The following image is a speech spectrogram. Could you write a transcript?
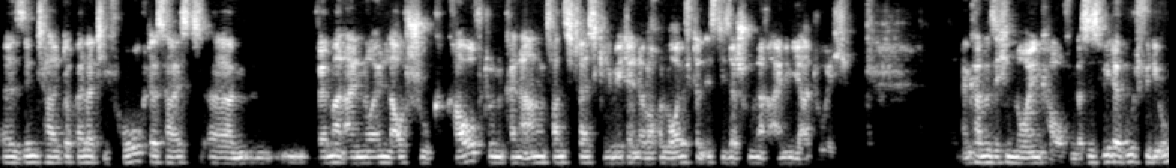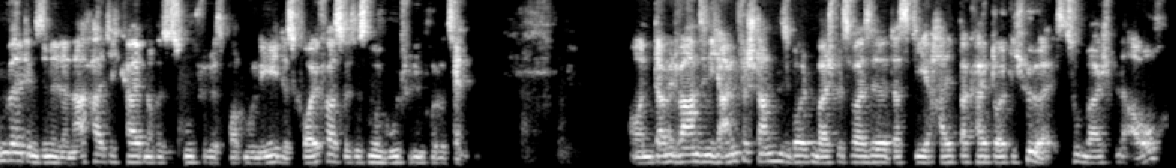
äh, sind halt doch relativ hoch. Das heißt, ähm, wenn man einen neuen Laufschuh kauft und keine Ahnung 20, 30 Kilometer in der Woche läuft, dann ist dieser Schuh nach einem Jahr durch. Dann kann man sich einen neuen kaufen. Das ist weder gut für die Umwelt im Sinne der Nachhaltigkeit, noch ist es gut für das Portemonnaie des Käufers. Es ist nur gut für den Produzenten. Und damit waren sie nicht einverstanden. Sie wollten beispielsweise, dass die Haltbarkeit deutlich höher ist. Zum Beispiel auch,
